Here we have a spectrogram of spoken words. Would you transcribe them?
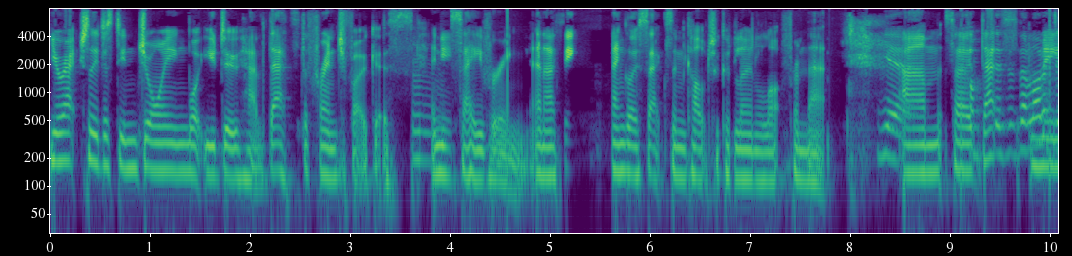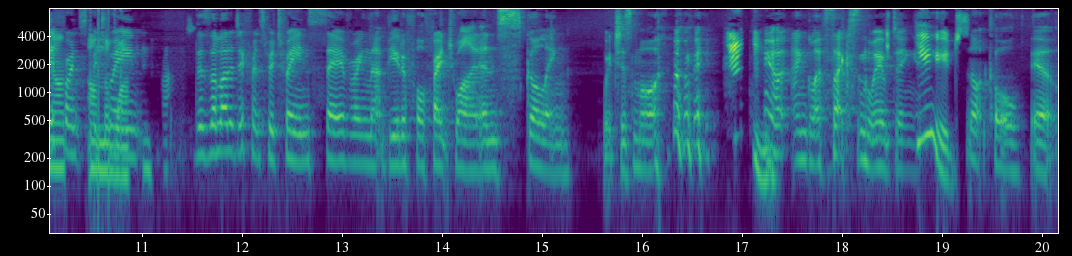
you're actually just enjoying what you do have. That's the French focus, mm. and you're savoring. And I think Anglo-Saxon culture could learn a lot from that. Yeah. Um, so um, that's there's a lot of difference on, between. The there's a lot of difference between savoring that beautiful French wine and sculling, which is more you know, Anglo-Saxon way of doing it. Huge. Not cool. Yeah.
